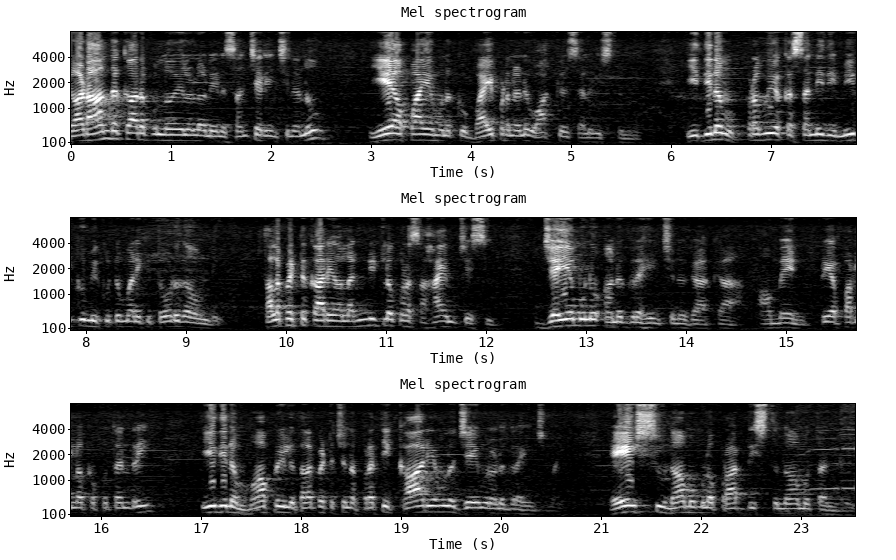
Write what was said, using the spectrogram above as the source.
గాఢాంధకారపు లోయలలో నేను సంచరించినను ఏ అపాయమునకు భయపడనని వాక్యం సెలవిస్తుంది. ఈ దినము ప్రభు యొక్క సన్నిధి మీకు మీ కుటుంబానికి తోడుగా ఉండి తలపెట్టు కార్యాలన్నింటిలో కూడా సహాయం చేసి జయమును అనుగ్రహించునుగాక. ఆమెన్. ప్రియ పరలోకపు తండ్రి ఈ దినం మా ప్రియులు తలపెట్టుచున్న ప్రతి కార్యములో జయమును అనుగ్రహించమని ఏసు నామములో ప్రార్థిస్తున్నాము తండ్రి.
